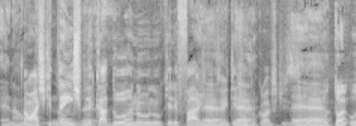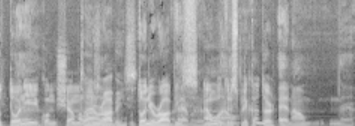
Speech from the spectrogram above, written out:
É, não, não, acho que não, tem é- explicador é... no, no que ele faz, é, mas eu entendi é, o que o Clóvis quis dizer. É. o, Tony, o Tony como que chama Tony lá? Robbins. O, Tony Robbins. É, um outro explicador. É, não. Né,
